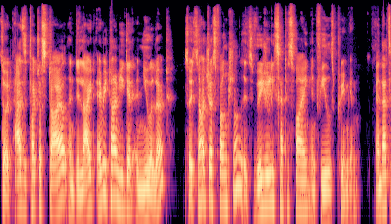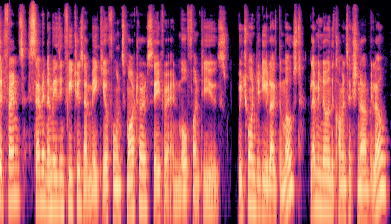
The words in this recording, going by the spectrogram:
So it adds a touch of style and delight every time you get a new alert. So it's not just functional, it's visually satisfying and feels premium. And that's it friends, 7 amazing features that make your phone smarter, safer and more fun to use. Which one did you like the most? Let me know in the comment section down below.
